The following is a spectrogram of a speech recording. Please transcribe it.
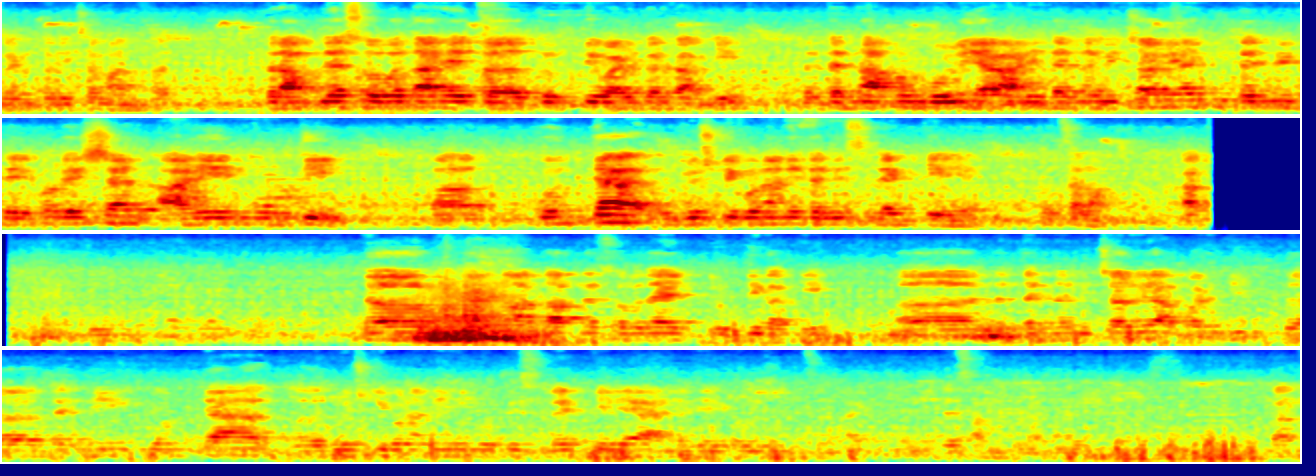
गणपतीच्या मार्फत. तर आपल्यासोबत आहेत तृप्ती वाडकर काकी. तर त्यांना आपण बोलूया आणि त्यांना विचारूया की त्यांनी डेकोरेशन आणि मूर्ती कोणत्या दृष्टिकोनाने त्यांनी सिलेक्ट केली आहे? तर चला तर मित्रांनो आता आपल्यासोबत आहेत तृप्ती काकी. तर त्यांना विचारूया आपण की त्यांनी कोणत्या दृष्टिकोनाने ही मूर्ती सिलेक्ट केली आहे आणि डेकोरेशनचं काय ते आपल्याला का-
